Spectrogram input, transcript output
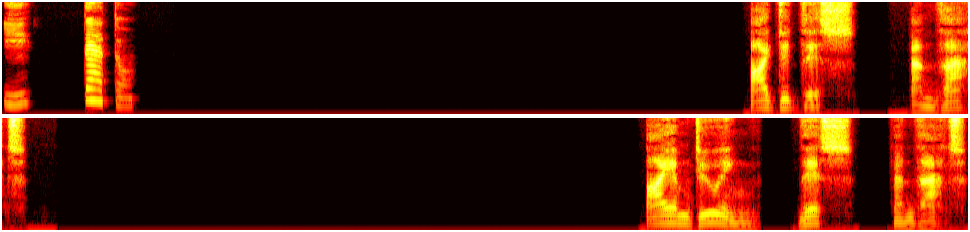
і тето. I did this and that. I am doing this and that.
